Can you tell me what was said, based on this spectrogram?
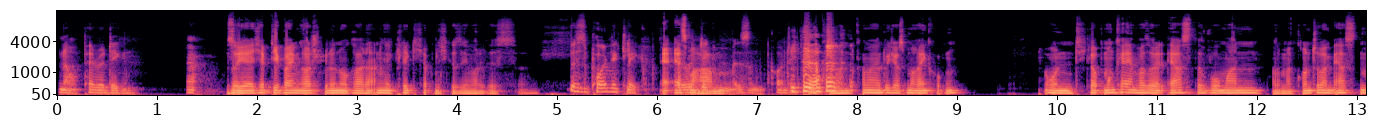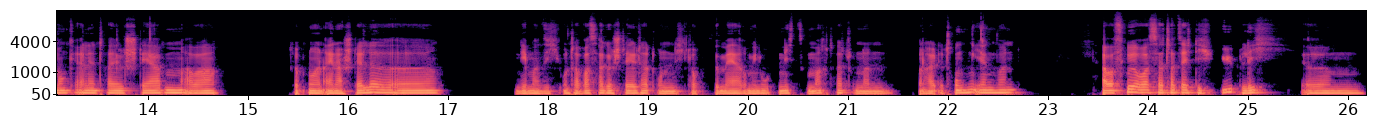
Genau, Paradigm. also ja, ich habe die beiden Spiele nur gerade angeklickt, ich habe nicht gesehen, was das ist. Äh, Das ist ein Point-and-Click. Ja, erstmal haben. ist ein Point-and-Click. kann, man, kann man ja durchaus mal reingucken. Und ich glaube, Monkey Island war so das erste, wo man, also man konnte beim ersten Monkey Island Teil sterben, aber ich glaube nur an einer Stelle, äh, indem man sich unter Wasser gestellt hat und ich glaube für mehrere Minuten nichts gemacht hat und dann man halt ertrunken irgendwann. Aber früher war es ja tatsächlich üblich, ähm,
